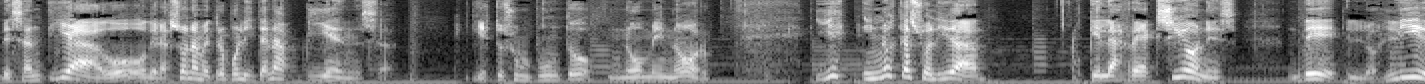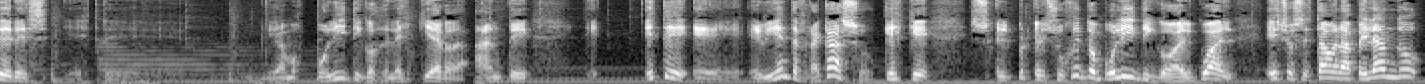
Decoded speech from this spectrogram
de Santiago o de la zona metropolitana piensa. Y esto es un punto no menor. Y, es, y no es casualidad que las reacciones de los líderes, este, digamos, políticos de la izquierda ante eh, este eh, evidente fracaso, que es que el, el, sujeto político al cual ellos estaban apelando,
